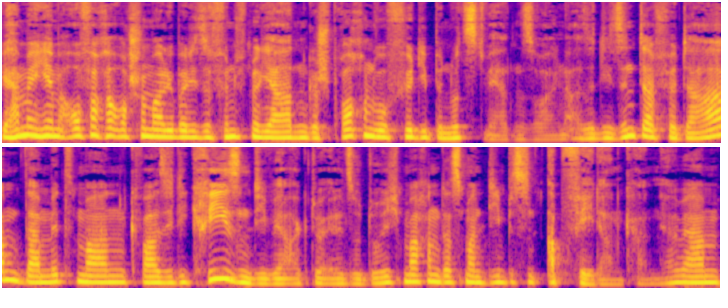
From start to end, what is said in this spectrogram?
Wir haben ja hier im Aufwacher auch schon mal über diese fünf Milliarden gesprochen, wofür die benutzt werden sollen. Also die sind dafür da, damit man quasi die Krisen, die wir aktuell so durchmachen, dass man die ein bisschen abfedern kann. Ja, wir haben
